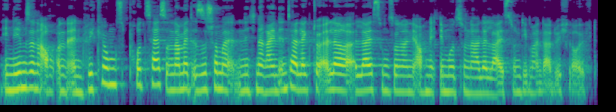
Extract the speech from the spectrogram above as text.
in dem Sinne auch ein Entwicklungsprozess und damit ist es schon mal nicht eine rein intellektuelle Leistung, sondern ja auch eine emotionale Leistung, die man dadurch läuft.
